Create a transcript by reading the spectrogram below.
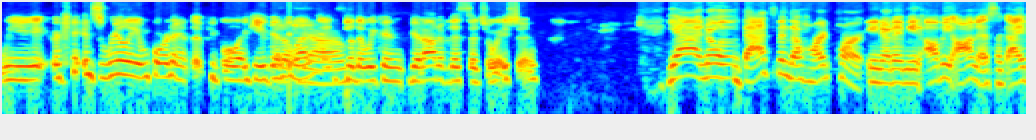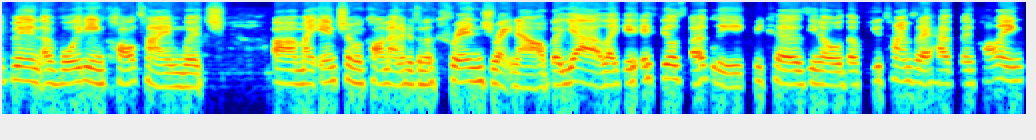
we, it's really important that people like you get elected yeah. so that we can get out of this situation. Yeah, no, that's been the hard part. You know what I mean? I'll be honest. Like I've been avoiding call time, which uh, my interim call manager is gonna cringe right now. But yeah, like it, it, feels ugly because you know the few times that I have been calling,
